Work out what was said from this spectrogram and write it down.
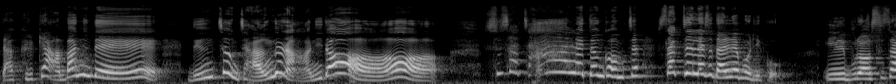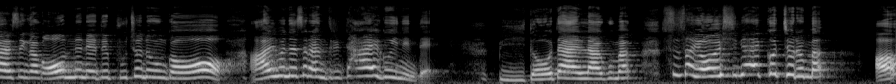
나 그렇게 안 봤는데 능청 장난 아니다. 수사 잘했던 검찰 싹 잘라서 날려버리고 일부러 수사할 생각 없는 애들 붙여놓은 거 알만한 사람들은 다 알고 있는데 믿어달라고 막 수사 열심히 할 것처럼 막 아우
